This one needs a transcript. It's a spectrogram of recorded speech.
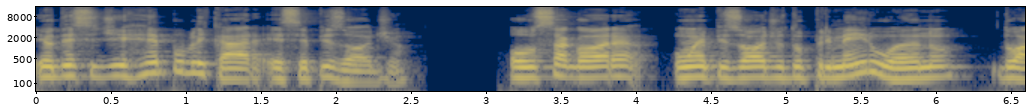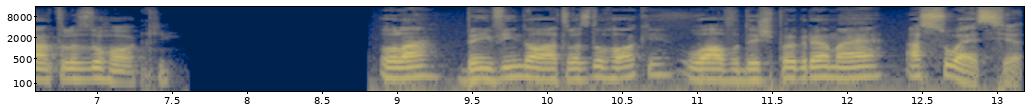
eu decidi republicar esse episódio. Ouça agora um episódio do primeiro ano do Atlas do Rock. Olá, bem-vindo ao Atlas do Rock. O alvo deste programa é a Suécia.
